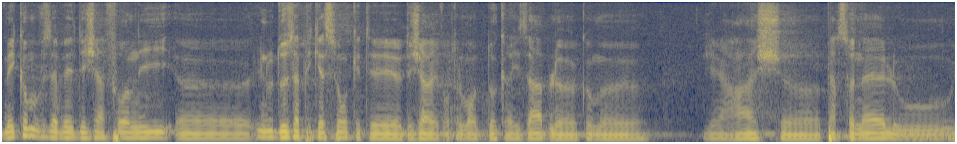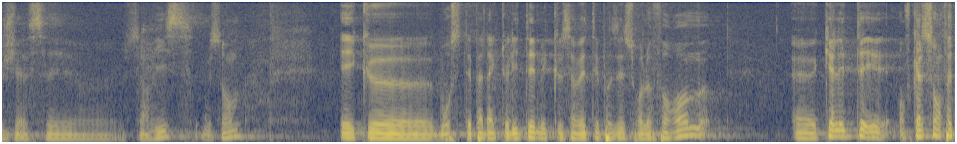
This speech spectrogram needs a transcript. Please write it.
Mais comme vous avez déjà fourni une ou deux applications qui étaient déjà éventuellement dockerisables, comme GRH personnel ou GFC service, il me semble, et que, bon, c'était pas d'actualité, mais que ça avait été posé sur le forum. Euh, quelles, étaient, quelles, sont, en fait,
